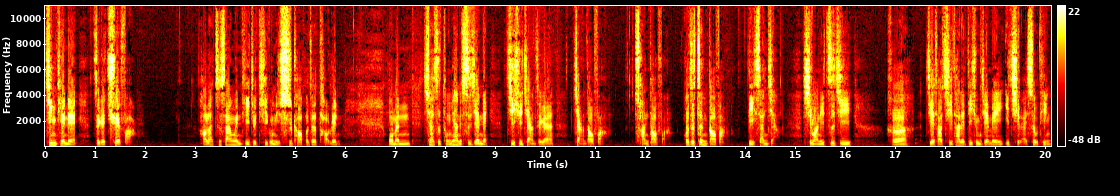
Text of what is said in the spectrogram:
今天的这个缺乏？好了，这三问题就提供你思考或者讨论。我们下次同样的时间呢，继续讲这个讲道法、传道法或者正道法第三讲。希望你自己和介绍其他的弟兄姐妹一起来收听。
